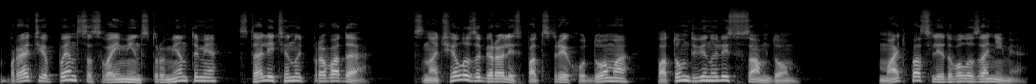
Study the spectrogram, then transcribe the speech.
Братья Пен со своими инструментами стали тянуть провода. Сначала забирались под стреху дома, потом двинулись в сам дом. Мать последовала за ними.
